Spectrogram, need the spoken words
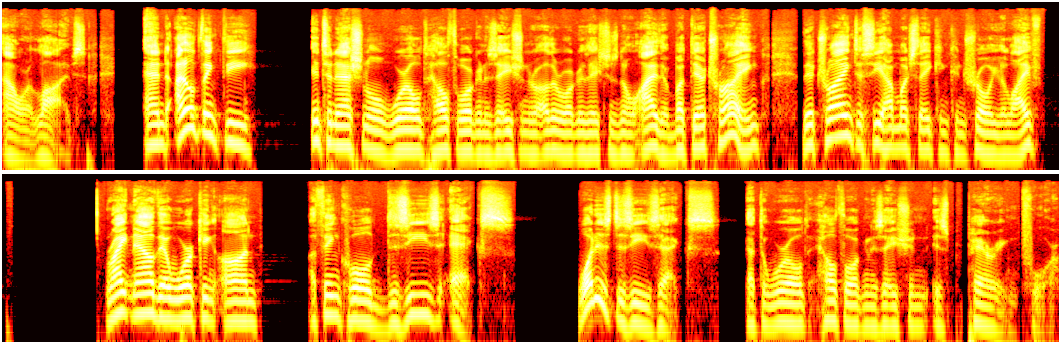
our lives. And I don't think the International World Health Organization or other organizations know either, but they're trying. They're trying to see how much they can control your life. Right now, they're working on a thing called Disease X. What is Disease X that the World Health Organization is preparing for?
